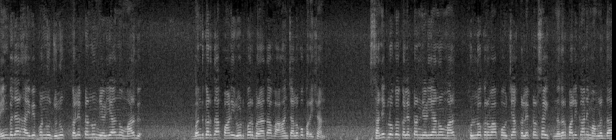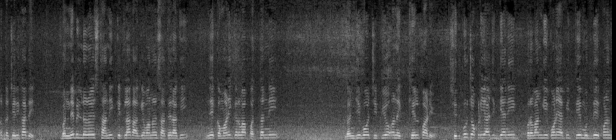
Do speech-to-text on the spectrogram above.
મેઇન બજાર હાઈવે પરનું જૂનું કલેક્ટરનું નેળિયાનો માર્ગ બંધ કરતા પાણી રોડ પર ભરાતા વાહન ચાલકો પરેશાન. સ્થાનિક લોકોએ કલેક્ટર નેળિયાનો માર્ગ ખુલ્લો કરવા પહોંચ્યા કલેક્ટર સહિત નગરપાલિકા અને મામલતદાર કચેરી ખાતે. બંને બિલ્ડરોએ સ્થાનિક કેટલાક આગેવાનોને સાથે રાખીને કમાણી કરવા પથ્થરની ગંજીફો ચીપ્યો અને ખેલ પાડ્યો. સિદ્ધપુર ચોકડી આ જગ્યાની પરવાનગી કોણે આપી તે મુદ્દે પણ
